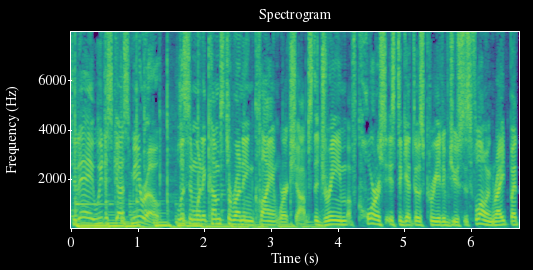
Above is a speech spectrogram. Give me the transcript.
Today, we discuss Miro. Listen, when it comes to running client workshops, the dream, of course, is to get those creative juices flowing, right? But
